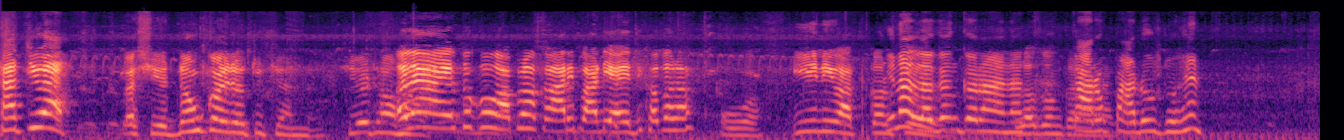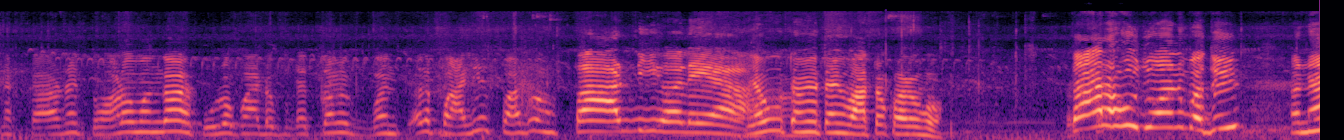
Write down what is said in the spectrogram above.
સાચી વાત. પછી હું કહી રહ્યો તું ચાંદને? અરે એ તો કહું આપણે કારી પાડી આવી હતી ખબર હે? ઈની વાત કરું એના લગન કરાવવાના. લગન કરાવવાના. કારો પાડો જો હે ને. ને કારણે તોડો મંગાવે પૂરો પાડો તમે બંધ અરે પાડી જ પાડો. પાડી અલે એવું તમે તમે વાતો કરો તારે હું જોવાનું બધું અને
